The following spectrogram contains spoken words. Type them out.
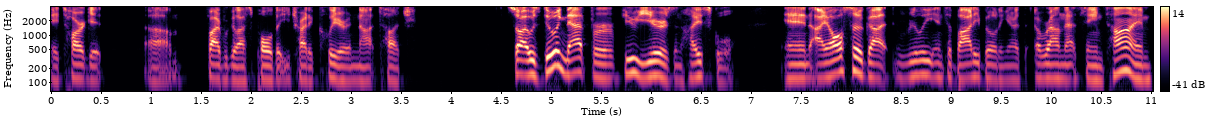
a target um, fiberglass pole that you try to clear and not touch. So i was doing that for a few years in high school and i also got really into bodybuilding at, around that same time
